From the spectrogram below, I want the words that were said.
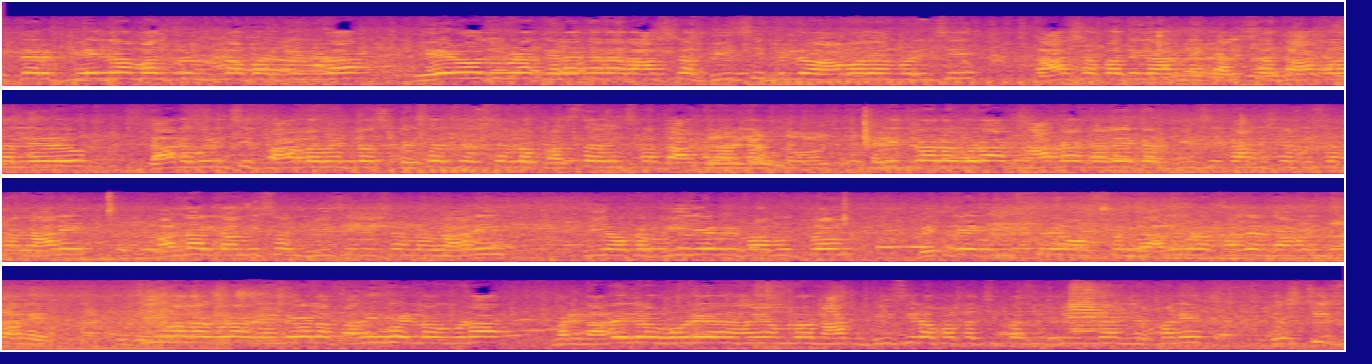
ఇద్దరు కేంద్ర మంత్రులు ఉన్నప్పటికీ కూడా ఏ రోజు కూడా తెలంగాణ రాష్ట్ర బీసీ బిల్లు ఆమోదం గురించి రాష్ట్రపతి గారిని కలిసిన దాఖలాలు లేవు దాని గురించి పార్లమెంట్లో స్పెషల్ సెషన్లో ప్రస్తావించిన దాఖలాలు చరిత్రలో కూడా కాకా కలేకర్ బీసీ కమిషన్ విషయంలో కానీ మండల్ కమిషన్ బీసీ విషయంలో కానీ ఈ యొక్క బీజేపీ ప్రభుత్వం వ్యతిరేకిస్తూనే వస్తుంది. అది కూడా ప్రజలు గమనించాలి. ఇటీవల కూడా రెండు వేల పదిహేడులో కూడా మరి నరేంద్ర మోడీ గారి హయాంలో నాకు బీసీల పట్ల చిత్తశుద్ధి ఉందని చెప్పని జస్టిస్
